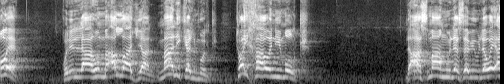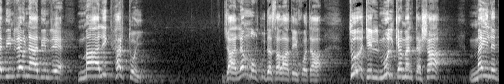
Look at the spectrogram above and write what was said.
بڵێ قل اللهم الله گیان مالک الملک تۆی خاوەنی مڵک لە ئاسمان و لە زەوی و لەوەی ئەبینرێ و نابینرێ مالک هەر تۆی جا لەم موڵک و دەسەڵاتەی خۆتا تؤتی الملک من تشاء مەیلت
